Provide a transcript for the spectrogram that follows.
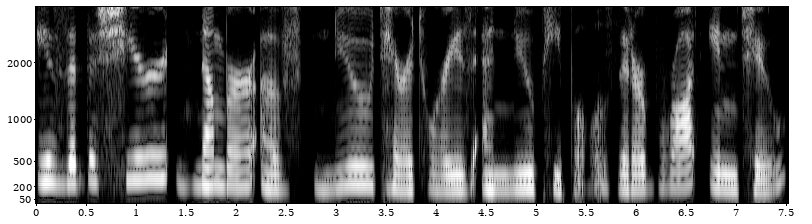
is that the sheer number of new territories and new peoples that are brought into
